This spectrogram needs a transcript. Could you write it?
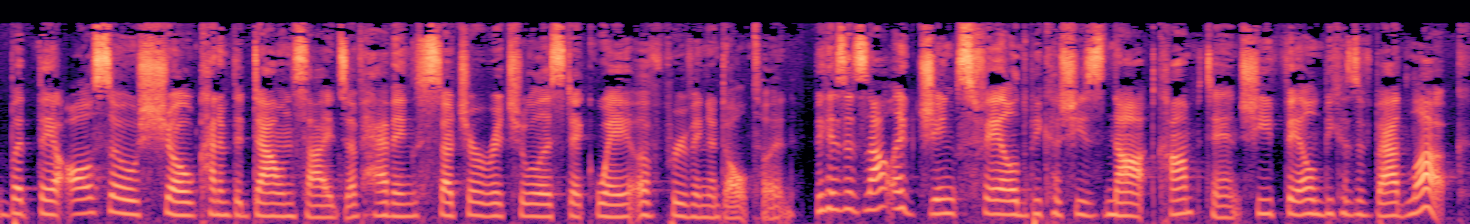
but they also show kind of the downsides of having such a ritualistic way of proving adulthood. Because it's not like Jinx failed because she's not competent. She failed because of bad luck.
